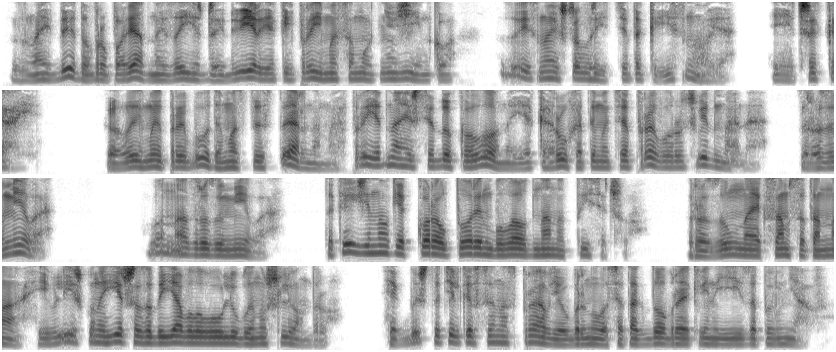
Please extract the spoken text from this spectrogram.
Знайди добропорядний заїжджий двір, який прийме самотню жінку. Звісно, якщо в річці таки існує. І чекай. Коли ми прибудемо з цистернами, приєднаєшся до колони, яка рухатиметься праворуч від мене. Зрозуміла? Вона зрозуміла. Таких жінок, як Корал Торін, була одна на тисячу. Розумна, як сам сатана, і в ліжку не гірша за дияволову улюблену шльондру. Якби ж то тільки все насправді обернулося так добре, як він її запевняв.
